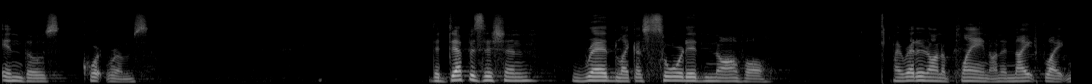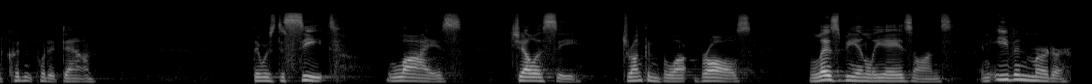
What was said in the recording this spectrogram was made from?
in those courtrooms. The deposition read like a sordid novel. I read it on a plane on a night flight and couldn't put it down. There was deceit, lies, jealousy, drunken brawls, lesbian liaisons, and even murder.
